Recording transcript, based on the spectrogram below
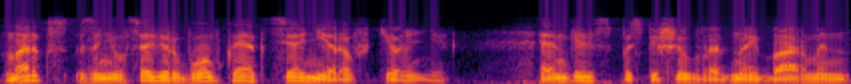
Маркс занялся вербовкой акционеров в Кёльне. Энгельс поспешил в родной Бармен,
